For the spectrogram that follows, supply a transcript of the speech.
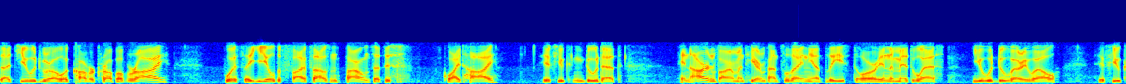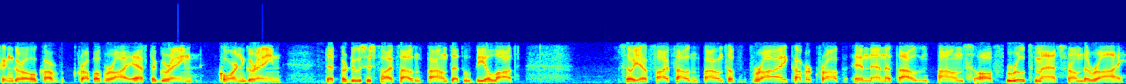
that you would grow a cover crop of rye with a yield of 5,000 pounds. That is quite high. If you can do that in our environment here in Pennsylvania, at least, or in the Midwest, you would do very well. If you can grow a crop of rye after grain, corn grain, that produces 5,000 pounds, that would be a lot. So you have 5,000 pounds of rye cover crop and then 1,000 pounds of root mass from the rye.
